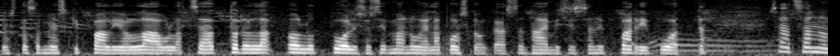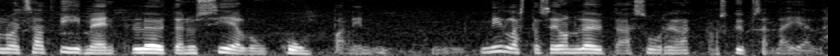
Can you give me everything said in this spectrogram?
josta sä myöskin paljon laulat. Sä oot todella ollut puolisosi Manuela Poskon kanssa naimisissa nyt pari vuotta. Sä oot sanonut, että sä oot viimein löytänyt sielun kumppanin. Millaista se on löytää suuri rakkaus kypsällä iällä?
